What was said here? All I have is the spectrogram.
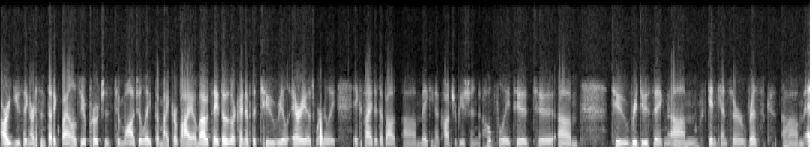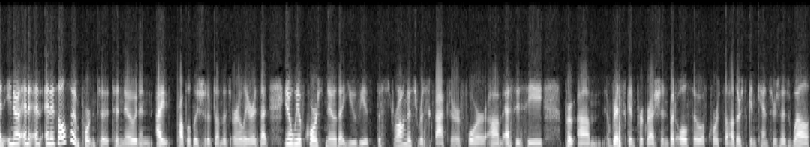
are using our synthetic biology approaches to modulate the microbiome. I would say those are kind of the two real areas where I'm really excited about um, making a contribution, hopefully, to, to um, to reducing um, skin cancer risk. Um, and you know, and, and, and it's also important to, to note, and I probably should have done this earlier, is that you know we of course know that UV is the strongest risk factor for um, SCC pro, um, risk and progression, but also of course the other skin cancers as well.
